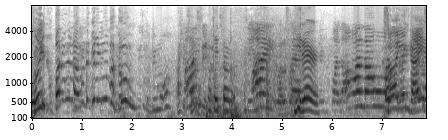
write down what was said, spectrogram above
Hoy! Paano mo naman? Nagaling mo ba to? Nakita ko. Ay! Miller. Wala, akala ko. So ayun guys,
